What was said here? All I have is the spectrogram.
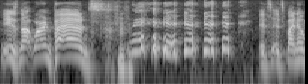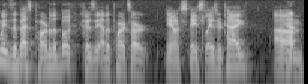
He's not wearing pants. it's it's by no means the best part of the book because the other parts are you know space laser tag. Um,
